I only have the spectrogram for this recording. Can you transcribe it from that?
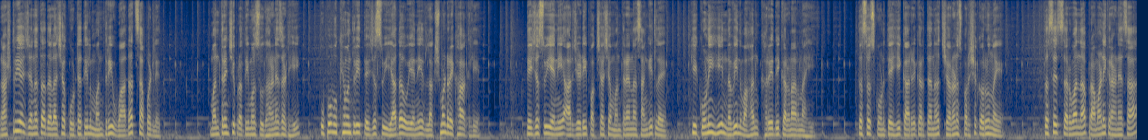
राष्ट्रीय जनता दलाच्या कोट्यातील मंत्री वादात सापडलेत. मंत्र्यांची प्रतिमा सुधारण्यासाठी उपमुख्यमंत्री तेजस्वी यादव यांनी लक्ष्मण रेखा आखली आहे. तेजस्वी यांनी आर जे डी पक्षाच्या मंत्र्यांना सांगितलंय की कोणीही नवीन वाहन खरेदी करणार नाही. तसंच कोणत्याही कार्यकर्त्यानं चरणस्पर्श करू नये. तसेच सर्वांना प्रामाणिक राहण्याचा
